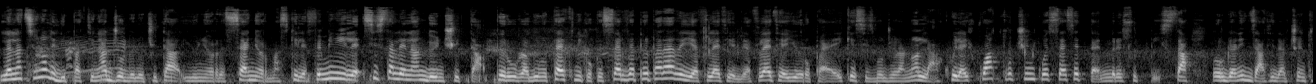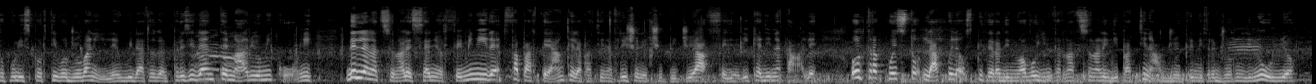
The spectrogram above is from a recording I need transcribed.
La nazionale di pattinaggio velocità junior e senior maschile e femminile si sta allenando in città per un raduno tecnico che serve a preparare gli atleti e le atlete agli europei che si svolgeranno all'Aquila il 4, 5 e 6 settembre su pista, organizzati dal Centro Polisportivo Giovanile guidato dal presidente Mario Miconi. Della nazionale senior femminile fa parte anche la pattinatrice del CPGA Federica Di Natale. Oltre a questo l'Aquila ospiterà di nuovo gli internazionali di pattinaggio i primi tre giorni di luglio.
